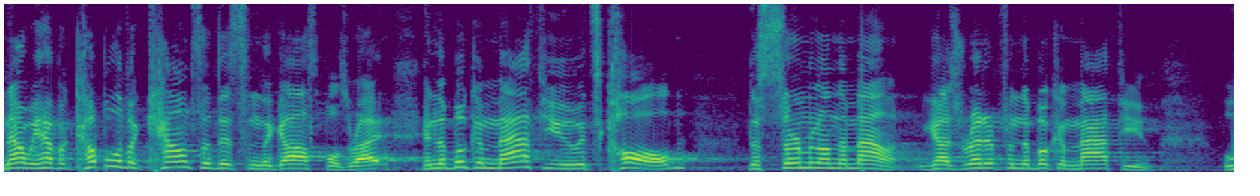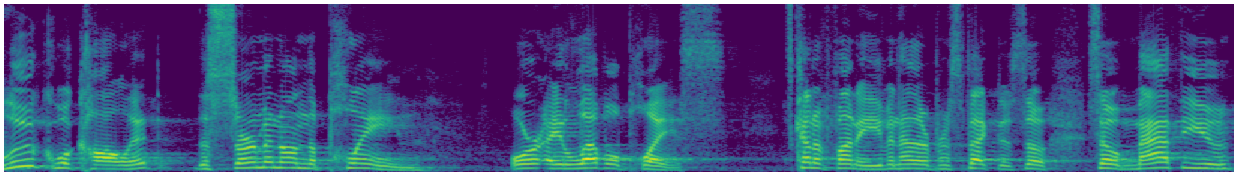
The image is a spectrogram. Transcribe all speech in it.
Now, we have a couple of accounts of this in the Gospels, right? In the book of Matthew, it's called the Sermon on the Mount. You guys read it from the book of Matthew. Luke will call it the Sermon on the Plain or a level place. It's kind of funny, even how their perspective. So, so Matthew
